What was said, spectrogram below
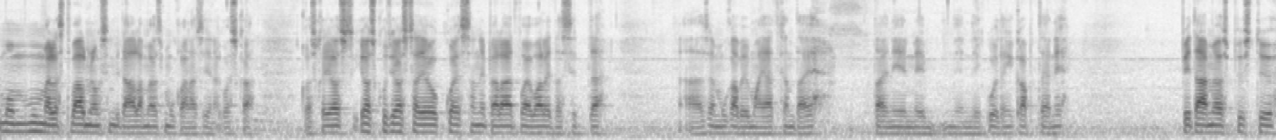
mun, mun mielestä valmennuksen pitää olla myös mukana siinä, koska, koska jos, joskus jossain joukkueessa niin pelaajat voi valita sitten sen mukavimman jätkän tai, tai niin, niin, niin, niin, kuitenkin kapteeni pitää myös pystyä,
